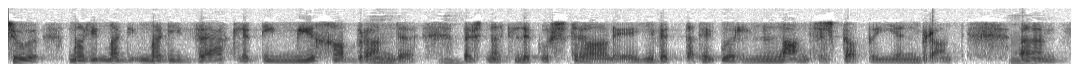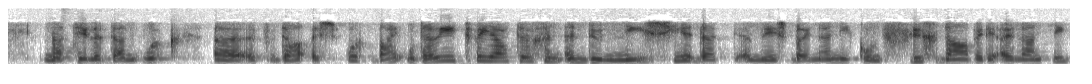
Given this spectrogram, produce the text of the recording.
So, maar die maar die maar die werklik die mega brande hm. hm. is natuurlik Australië. Jy weet dat hy oor landskappe heen brand. Hm. Ehm um, natuurlik dan ook Uh daar is ook baie onthou jy 2 jaar terug in Indonesië dat 'n mens byna nie kon vlieg naby die eiland nie,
